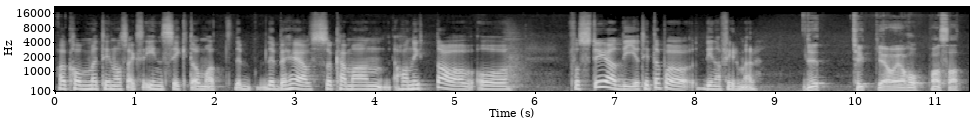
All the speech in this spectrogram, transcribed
har kommit till någon slags insikt om att det, det behövs, så kan man ha nytta av att få stöd i och titta på dina filmer? Det tycker jag och jag hoppas att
